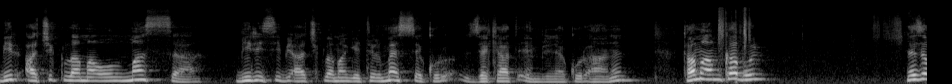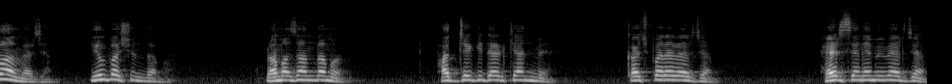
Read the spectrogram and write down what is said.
bir açıklama olmazsa, birisi bir açıklama getirmezse zekat emrine Kur'an'ın, tamam kabul, ne zaman vereceğim? Yılbaşında mı? Ramazanda mı? Hacca giderken mi? Kaç para vereceğim? Her sene mi vereceğim?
